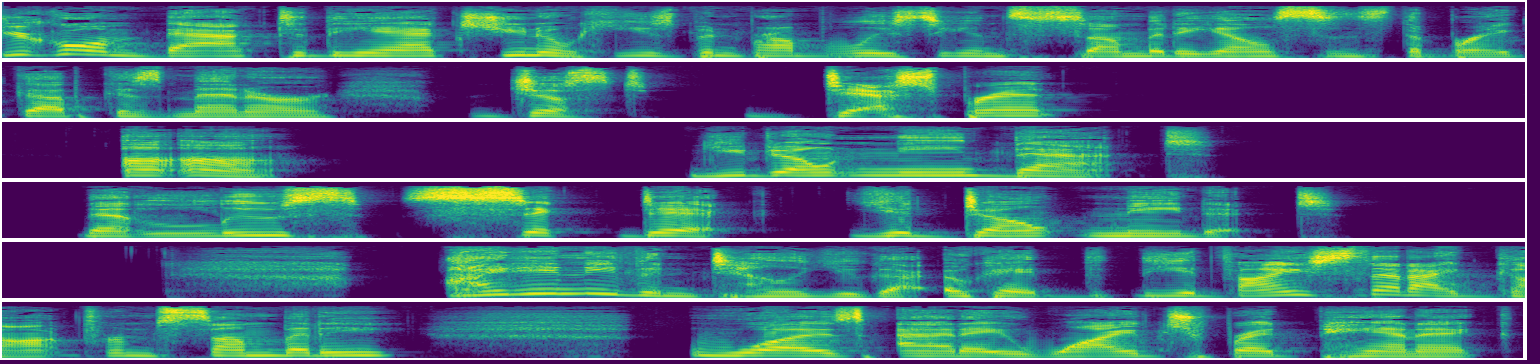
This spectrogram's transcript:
You're going back to the ex, you know he's been probably seeing somebody else since the breakup because men are just desperate. Uh uh-uh. uh You don't need that. That loose, sick dick. You don't need it. I didn't even tell you guys. Okay, the advice that I got from somebody was at a widespread panic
